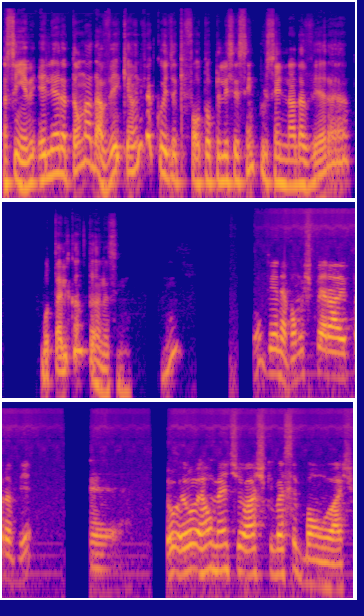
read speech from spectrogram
assim, ele, ele era tão nada a ver que a única coisa que faltou pra ele ser 100% nada a ver era botar ele cantando, assim. Hum? Vamos ver, né? Vamos esperar aí pra ver. É... Eu, eu, realmente eu acho que vai ser bom, eu acho,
